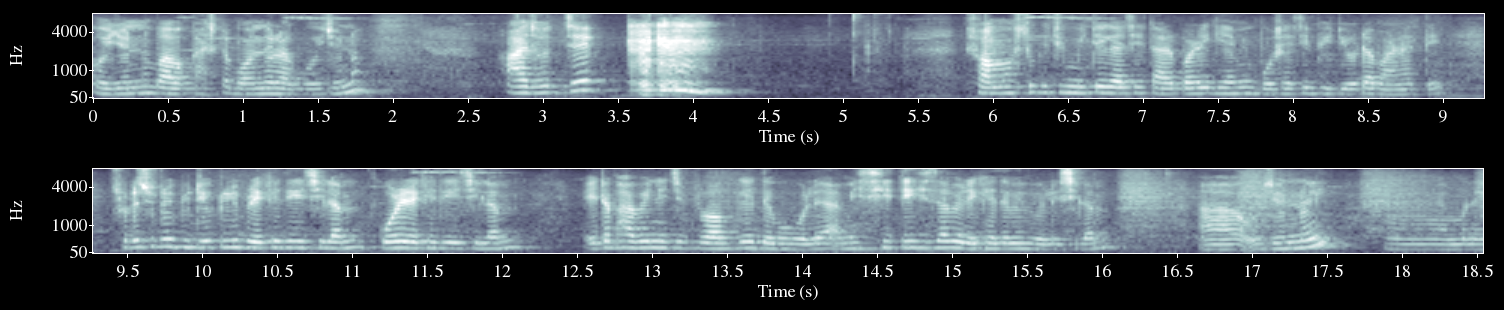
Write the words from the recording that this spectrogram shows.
ওই জন্য বাবা কাজটা বন্ধ রাখব ওই জন্য। আজ হচ্ছে সমস্ত কিছু মিটে গেছে। তারপরে গিয়ে আমি বসেছি ভিডিওটা বানাতে। ছোট ছোট ভিডিও ক্লিপ রেখে দিয়েছিলাম, করে রেখে দিয়েছিলাম। এটা ভাবিনি যে ব্লগে দেবো বলে, আমি স্মৃতি হিসাবে রেখে দেবে বলেছিলাম। ওই জন্যই মানে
